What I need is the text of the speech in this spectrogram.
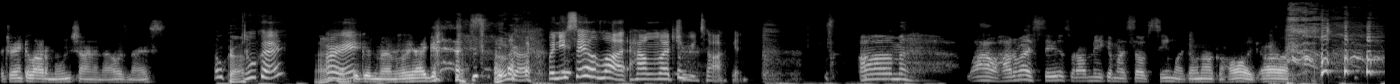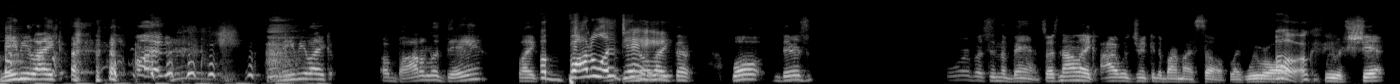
I drank a lot of moonshine and that was nice. Okay. Okay. All All That's right. a good memory, I guess. Okay. When you say a lot, how much are we talking? um, wow, how do I say this without making myself seem like I'm an alcoholic? Uh, maybe like, maybe like a bottle a day. Like A bottle a day. You know, like the well, there's four of us in the band, so it's not like I was drinking it by myself. Like we were all oh, okay. we were share.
